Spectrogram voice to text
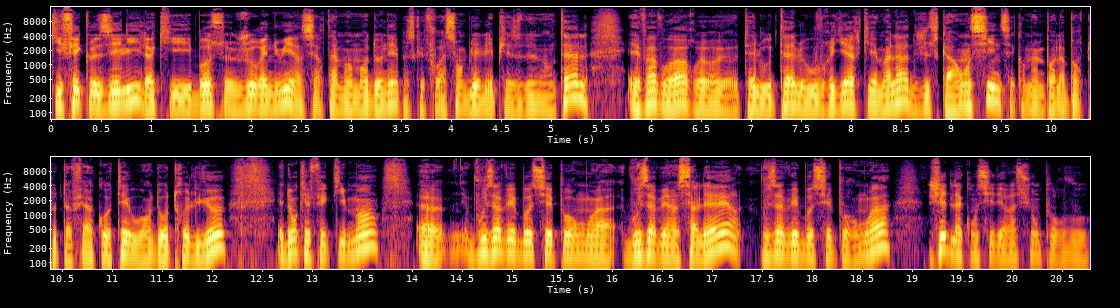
qui fait que Zélie, là, qui bosse jour et nuit à un certain moment donné, parce qu'il faut assembler les pièces de dentelle, elle va voir euh, telle ou telle qui est malade jusqu'à Ancine, c'est quand même pas la porte tout à fait à côté, ou en d'autres lieux. Et donc effectivement, euh, vous avez bossé pour moi, vous avez un salaire, vous avez bossé pour moi, j'ai de la considération pour vous.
